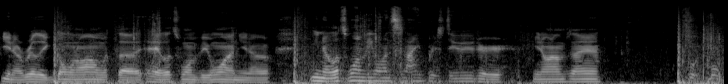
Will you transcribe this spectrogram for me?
you know really going on with the hey let's 1v1 you know you know let's 1v1 snipers dude or you know what I'm saying. Foot mobile.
